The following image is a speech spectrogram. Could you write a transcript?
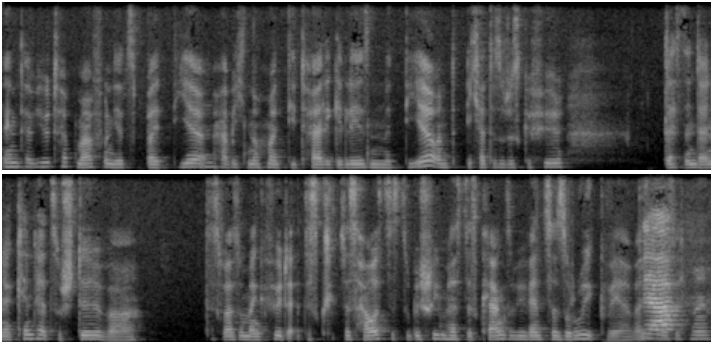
interviewt habe, Marv, und jetzt bei dir habe ich nochmal die Teile gelesen mit dir. Und ich hatte so das Gefühl, dass in deiner Kindheit so still war. Das war so mein Gefühl. Das, das Haus, das du beschrieben hast, das klang so, wie wenn es da so ruhig wäre. Weißt Ja. du, was ich meine?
